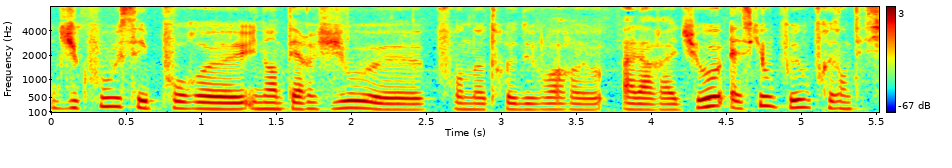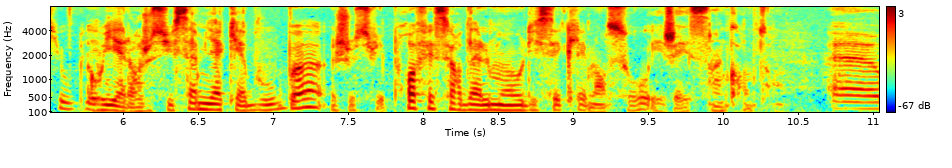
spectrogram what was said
du coup c'est pour euh, une interview euh, pour notre devoir euh, à la radio. Est-ce que vous pouvez vous présenter s'il vous plaît? Oui, alors je suis Samia Kaboub, je suis professeure d'allemand au lycée Clémenceau et j'ai 50 ans. Euh,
